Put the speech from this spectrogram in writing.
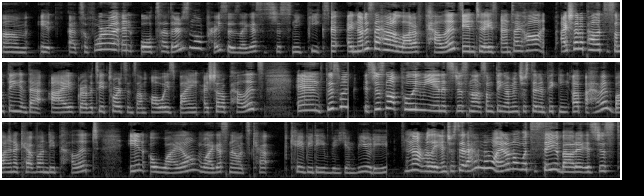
Um, it at Sephora and Ulta. There's no prices. I guess it's just sneak peeks. I noticed I had a lot of palettes in today's anti-haul. Eyeshadow palettes is something that I gravitate towards since I'm always buying eyeshadow palettes. And this one it's just not pulling me in. It's just not something I'm interested in picking up. I haven't bought in a Kat Von D palette in a while. Well, I guess now it's Kat KVD Vegan Beauty. I'm not really interested. I don't know. I don't know what to say about it. It's just,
